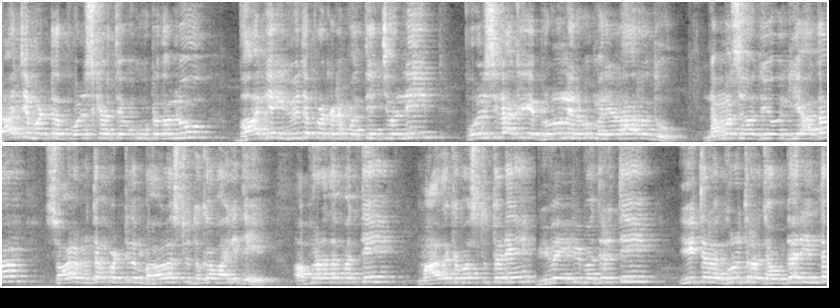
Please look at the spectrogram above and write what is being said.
ರಾಜ್ಯ ಮಟ್ಟದ ಪೊಲೀಸ್ ಕರ್ತವ್ಯ ಕೂಟದಲ್ಲೂ ಭಾಗಿಯಾಗಿ ವಿವಿಧ ಪ್ರಕರಣ ಪತ್ತೆ ಹಚ್ಚುವಲ್ಲಿ ಪೊಲೀಸ್ ಇಲಾಖೆಗೆ ಭ್ರೂಣ ನೆರವು ಮರೆಯಲಾರದು. ನಮ್ಮ ಸಹೋದ್ಯೋಗಿಯಾದ ಸ್ವಾಮಿ ಮೃತಪಟ್ಟಿದ್ದು ಬಹಳಷ್ಟು ದುಃಖವಾಗಿದೆ. ಅಪರಾಧ ಪತ್ತೆ, ಮಾದಕ ವಸ್ತು ತಡೆ, ವಿವೈಪಿ ಭದ್ರತೆ, ಈ ತರ ಗುರುತರ ಜವಾಬ್ದಾರಿಯಿಂದ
